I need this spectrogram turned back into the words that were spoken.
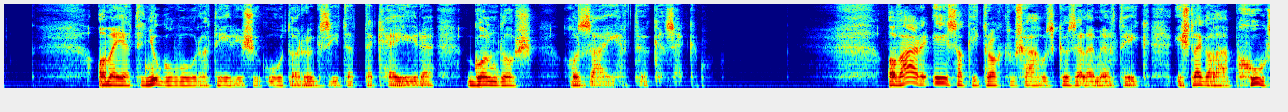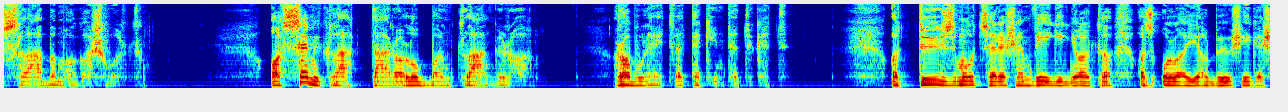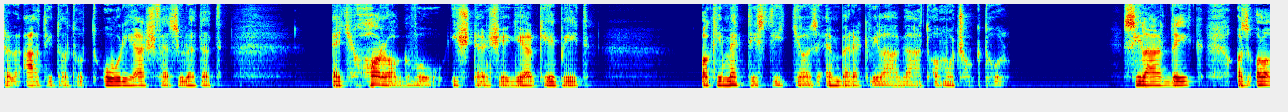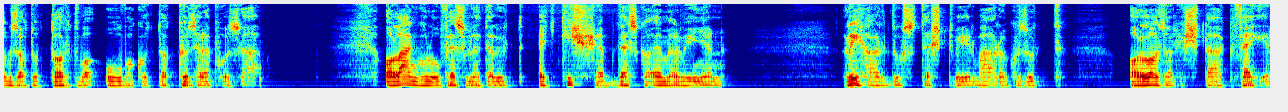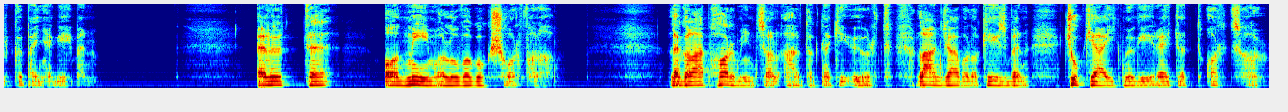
amelyet nyugovóra térésük óta rögzítettek helyére, gondos, hozzáértő kezek. A vár északi traktusához közelemelték, és legalább húsz láb magas volt. A szemük láttára lobbant lángra, rabulejtve tekintetüket. A tűz módszeresen végignyalta az olajjal bőségesen átitatott óriás feszületet, egy haragvó istenség jelképét, aki megtisztítja az emberek világát a mocsoktól. Szilárdék az alakzatot tartva óvakodtak közelebb hozzá. A lángoló feszület előtt egy kisebb deszka emelvényen Richardus testvér várakozott a lazaristák fehér köpenyegében. Előtte a néma lovagok sorfala. Legalább harmincan álltak neki őrt, lándzsával a kézben, csukjáik mögé rejtett arccal.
